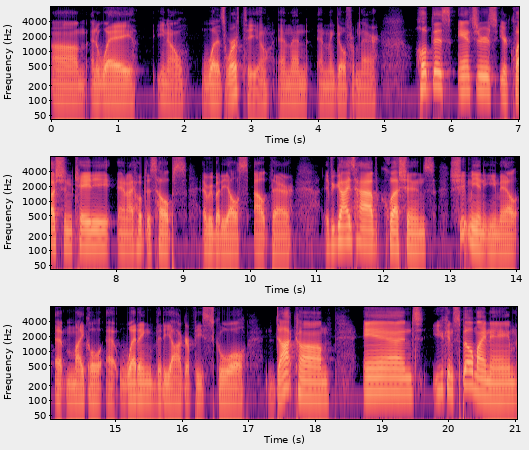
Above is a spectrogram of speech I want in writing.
um, and weigh you know what it's worth to you, and then and then go from there. Hope this answers your question, Katie, and I hope this helps everybody else out there. If you guys have questions, shoot me an email at michael at weddingvideographyschool.com and you can spell my name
